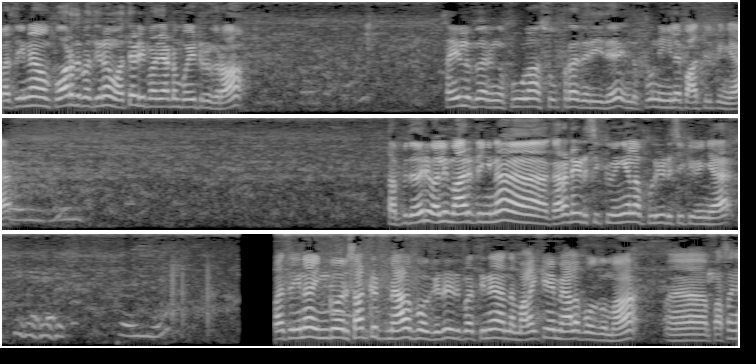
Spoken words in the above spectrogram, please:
பார்த்தீங்கன்னா போகிறது பார்த்தீங்கன்னா ஒத்தடி பாதையாட்டம் போயிட்டுருக்குறோம் சைடில் பாருங்கள் பூலாம் சூப்பராக தெரியுது. இந்த பூ நீங்களே பார்த்துருப்பீங்க. தப்பி தவறி வழி மாறிட்டீங்கன்னா கரண்டைக்கிட்ட சிக்குவீங்க இல்லை புளிகிட்ட சிக்குவீங்க. பார்த்தீங்கன்னா இங்கே ஒரு ஷார்ட்கட் மேலே போகுது. இது பார்த்தீங்கன்னா அந்த மலைக்கே மேலே போகுமா? பசங்க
